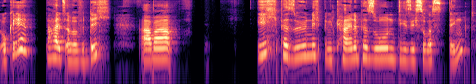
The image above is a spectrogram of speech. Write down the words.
okay, behalt's einfach für dich. Aber ich persönlich bin keine Person, die sich sowas denkt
